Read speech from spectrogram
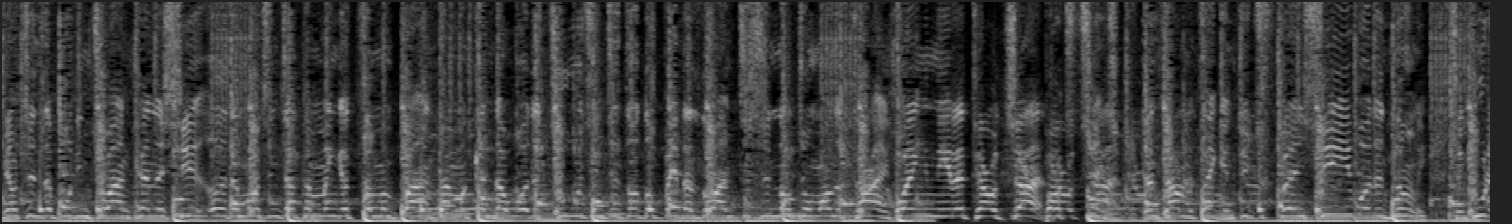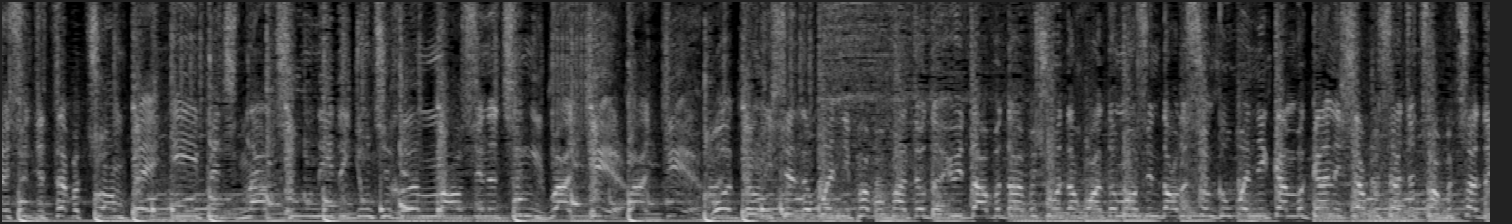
秒针在不停转，看那邪恶的冒险家，他们要怎么办？他们看到我的出现，节奏都被打乱。这是闹钟王的 time，欢迎你来挑战。保持镇静，让他们在眼底去分析我的能力。像苦练，甚至再把装备一配齐，拿出你的勇气和冒险的诚意。Right here。我等你现在问你怕不怕钓的鱼大不大？被说大话的冒险岛的上口问你敢。不敢，你下不下这差不差的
